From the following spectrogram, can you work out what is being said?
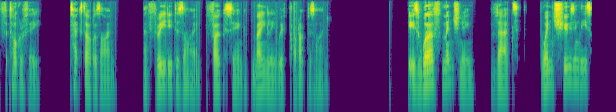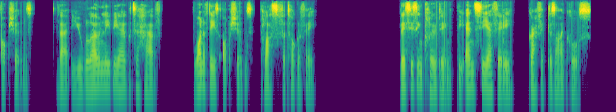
photography, textile design, and 3D design focusing mainly with product design. It is worth mentioning that when choosing these options that you will only be able to have one of these options plus photography. This is including the NCFE graphic design course.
